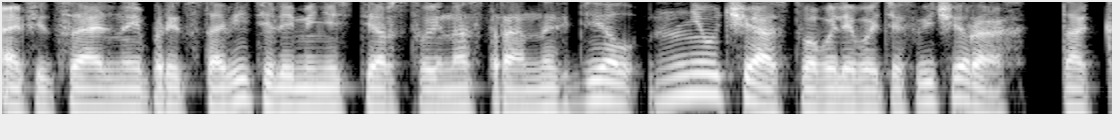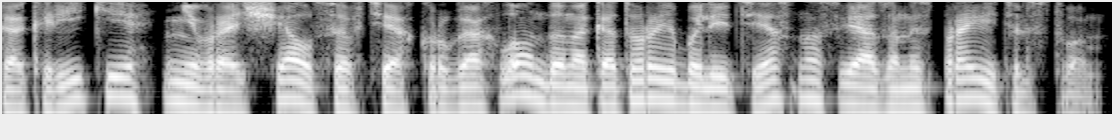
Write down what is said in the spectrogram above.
Официальные представители Министерства иностранных дел не участвовали в этих вечерах, так как Рики не вращался в тех кругах Лондона, которые были тесно связаны с правительством.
